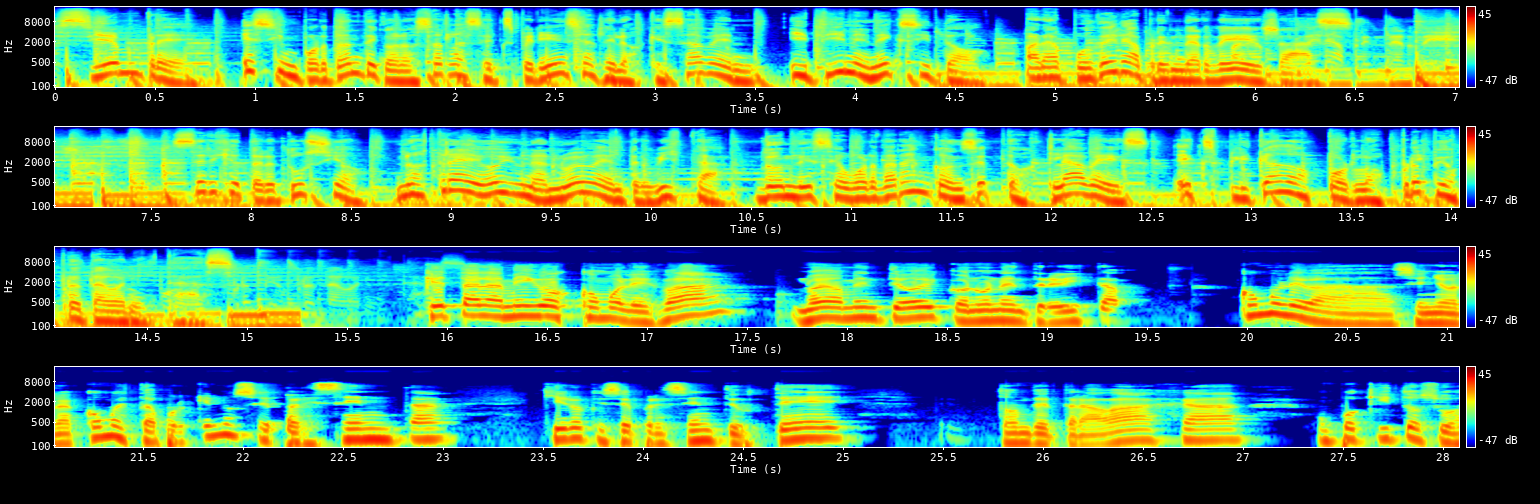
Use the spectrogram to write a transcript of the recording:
Siempre es importante conocer las experiencias de los que saben y tienen éxito para poder aprender de, ellas. Sergio Tertucio nos trae hoy una nueva entrevista donde se abordarán conceptos claves explicados por los propios protagonistas. ¿Qué tal amigos? ¿Cómo les va? Nuevamente hoy con una entrevista. ¿Cómo le va, señora? ¿Cómo está? ¿Por qué no se presenta? Quiero que se presente usted, dónde trabaja, un poquito sus,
